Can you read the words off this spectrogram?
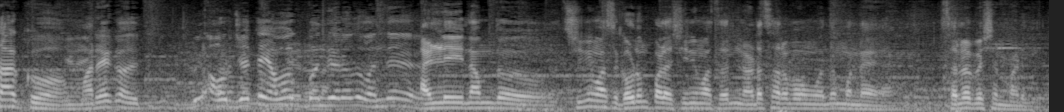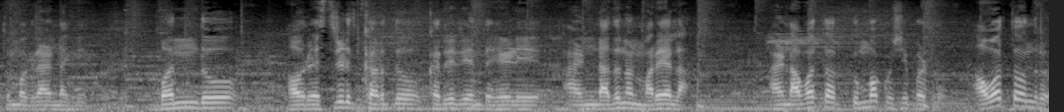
ಸಾಕು. ಮರೆಯಕ ಅವ್ರ ಜೊತೆ ಯಾವಾಗ ಬಂದಿರೋದು ಒಂದೇ ಹಳ್ಳಿ ನಮ್ಮದು ಶ್ರೀನಿವಾಸ ಗೌಡಂಪಾಳ ಶ್ರೀನಿವಾಸದಲ್ಲಿ ನಡಸರ್ವಮದ ಮೊನ್ನೆ ಸೆಲೆಬ್ರೇಷನ್ ಮಾಡಿದ್ವಿ ತುಂಬ ಗ್ರ್ಯಾಂಡಾಗಿ ಬಂದು ಅವ್ರ ಹೆಸರಿಡ್ದು ಕರೆದು ಕರೀರಿ ಅಂತ ಹೇಳಿ ಆ್ಯಂಡ್ ಅದು ನಾನು ಮರೆಯಲ್ಲ. ಆ್ಯಂಡ್ ಅವತ್ತು ಅವ್ರು ತುಂಬ ಖುಷಿಪಟ್ಟರು ಅವತ್ತು ಅಂದರು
